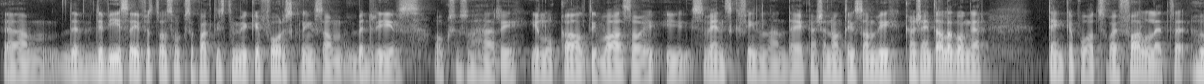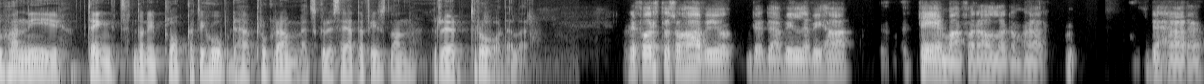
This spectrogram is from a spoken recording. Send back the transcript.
um, det, det, visar ju förstås också faktiskt hur mycket forskning som bedrivs också så här i, i lokalt i Vasa och i, i svensk Finland. Det är kanske någonting som vi kanske inte alla gånger tänker på att så är fallet. Hur har ni tänkt då ni plockat ihop det här programmet? Skulle du säga att det finns någon röd tråd eller? Det första så har vi ju, det där ville vi ha teman för alla de här, det här,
